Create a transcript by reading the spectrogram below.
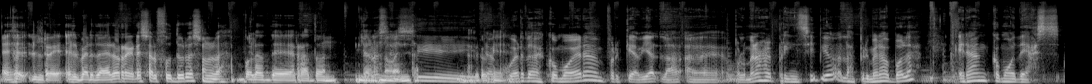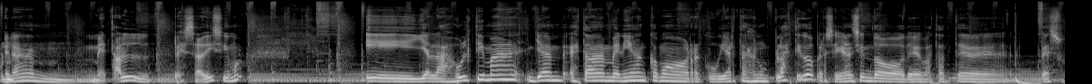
Es el, verdadero regreso al futuro son las bolas de ratón de Yo no los sé 90. si creo te que- acuerdas cómo eran, porque había, la- eh, por lo menos al principio, las primeras bolas eran como de as- eran metal pesadísimo. Y ya las últimas ya em- estaban, venían como recubiertas en un plástico, pero seguían siendo de bastante peso.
